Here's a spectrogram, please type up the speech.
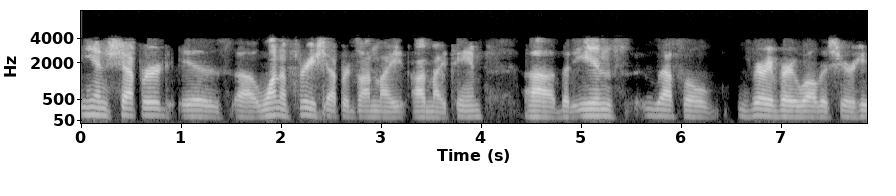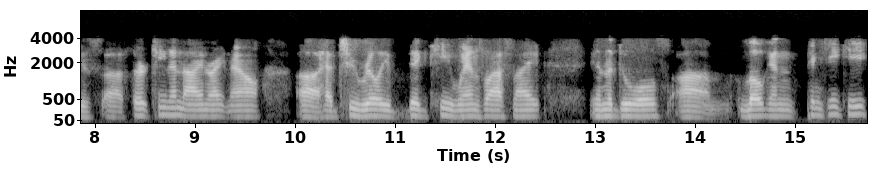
Ian Shepard is uh, one of three Shepards on my on my team, uh, but Ian's wrestled very very well this year. He's uh, 13 and nine right now. Uh, had two really big key wins last night in the duels. Um, Logan Pinkiki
